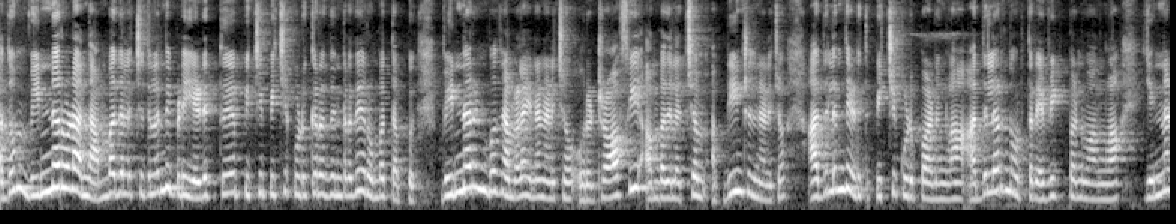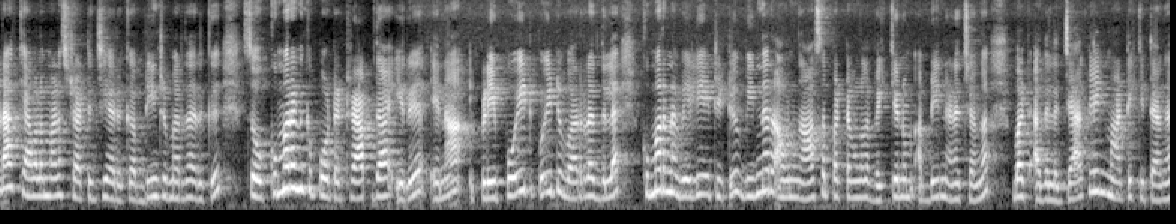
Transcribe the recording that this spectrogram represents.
அதுவும் வின்னரோட அந்த ஐம்பது லட்சத்துலேருந்து இப்படி எடுத்து பிச்சு பிச்சு கொடுக்குறதுன்றதே ரொம்ப தப்பு. வின்னர்னு போது நம்மளாம் என்ன நினச்சோம்? ஒரு ட்ராஃபி ஐம்பது லட்சம் அப்படின்றது நினச்சோம். அதுலேருந்து எடுத்து பிச்சு கொடுப்பானுங்களாம் அதுலேருந்து ஒருத்தர் எவிக் பண்ணுவாங்களாம் என்னடா கேவலமான ஸ்ட்ராட்டஜியாக இருக்குது அப்படின்ற மாதிரி தான் இருக்குது ஸோ குமரனுக்கு போட்ட ட்ராப் தான் இரு ஏன்னா இப்படி போயிட்டு போயிட்டு வர்றதில் குமரனை வெளியேற்றிட்டு வின்னர் அவங்க ஆசைப்பட்டவங்கள வைக்கணும் அப்படின்னு நினச்சாங்க. பட் அதில் ஜாக்லின் மாட்டிக்கிட்டாங்க.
